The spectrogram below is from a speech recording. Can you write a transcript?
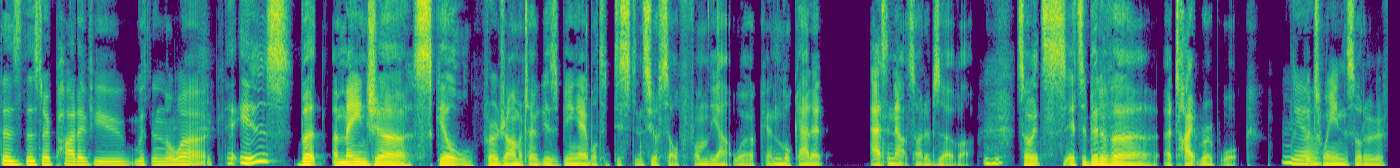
There's there's no part of you within the work. There is, but a major skill for a dramaturg is being able to distance yourself from the artwork and look at it as an outside observer. Mhm. So it's it's a bit of a, a tightrope walk Yeah. between sort of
